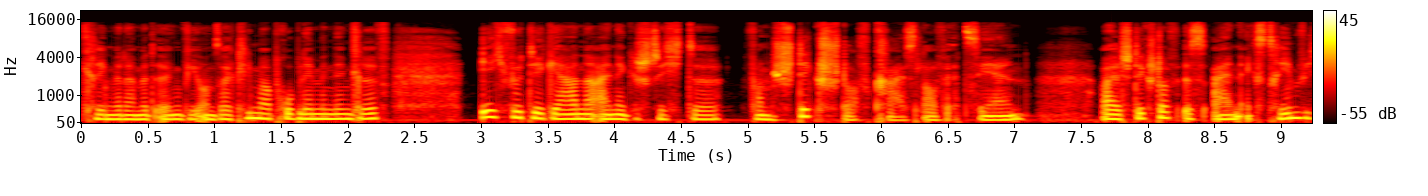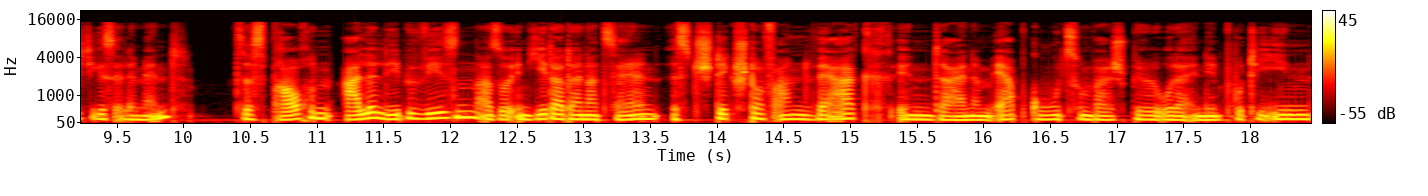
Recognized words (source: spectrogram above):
kriegen wir damit irgendwie unser Klimaproblem in den Griff? Ich würde dir gerne eine Geschichte vom Stickstoffkreislauf erzählen, weil Stickstoff ist ein extrem wichtiges Element das brauchen alle Lebewesen. Also in jeder deiner Zellen ist Stickstoff am Werk, in deinem Erbgut zum Beispiel oder in den Proteinen,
